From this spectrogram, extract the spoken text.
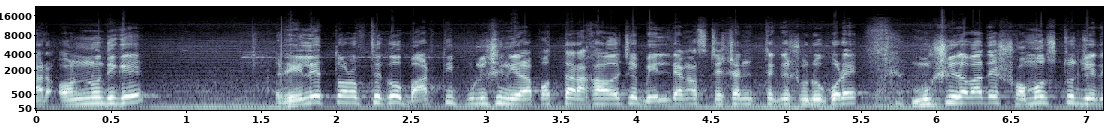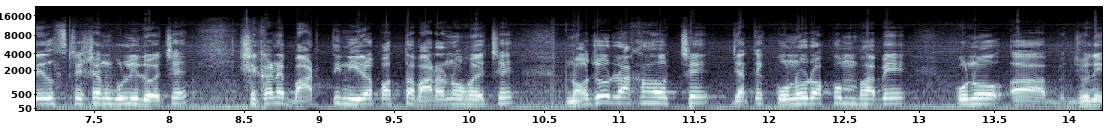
আর অন্যদিকে রেলের তরফ থেকেও বাড়তি পুলিশি নিরাপত্তা রাখা হয়েছে। বেলডাঙ্গা স্টেশন থেকে শুরু করে মুর্শিদাবাদের সমস্ত যে রেল স্টেশনগুলি রয়েছে, সেখানে বাড়তি নিরাপত্তা বাড়ানো হয়েছে। নজর রাখা হচ্ছে যাতে কোনো রকমভাবে কোনো যদি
